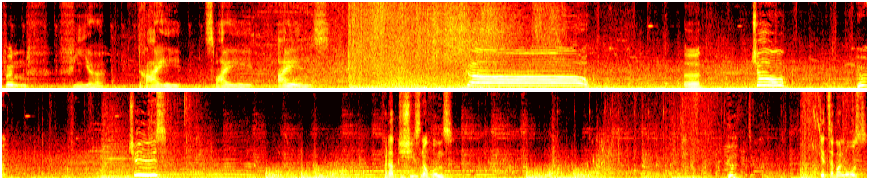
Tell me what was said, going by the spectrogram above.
Fünf, vier, drei, zwei, eins. Go! Äh, ciao. Hm. Tschüss. Verdammt, die schießen auf uns. Jetzt aber los.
